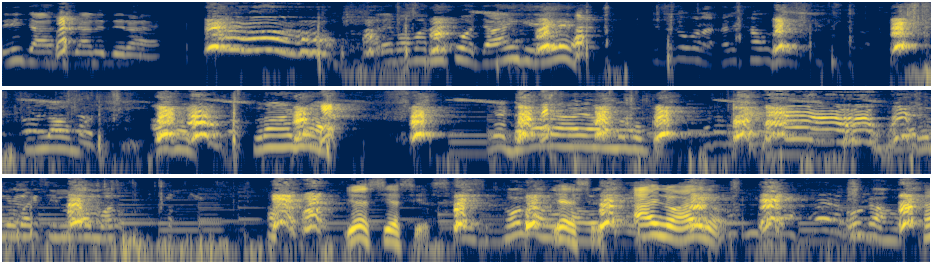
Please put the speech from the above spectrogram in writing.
नहीं जा, जाने दे रहा है। अरे बाबा रुको जाएँगे। चिल्लाओ मत। सुरा आ गया ये डरा रहा है हम लोगों को। चिल्लाओ मत। होगा Yes, होगा, yes. I know, I know. होगा होगा।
